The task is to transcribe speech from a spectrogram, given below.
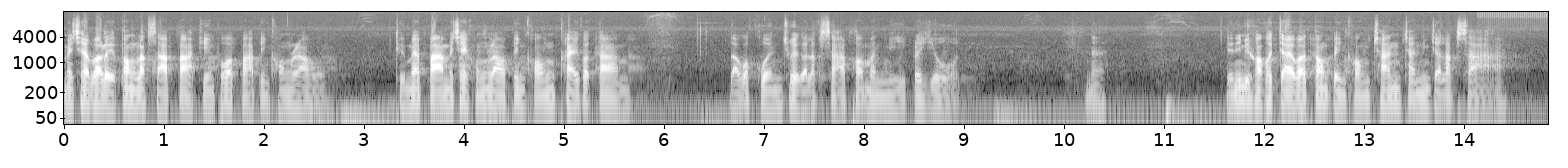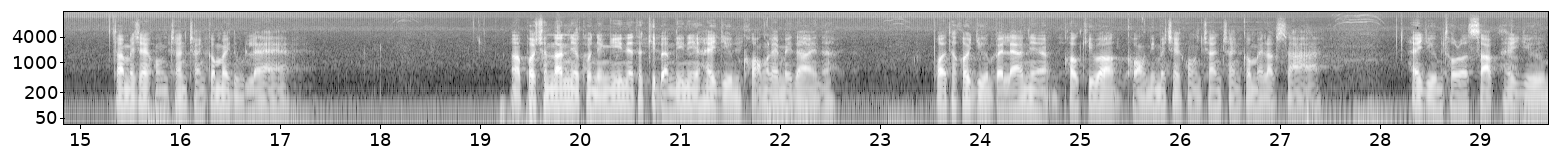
ไม่ใช่ว่าเราต้องรักษาป่าเพียงเพราะว่าป่าเป็นของเรา ถึงแม้ป่าไม่ใช่ของเราเป็นของใครก็ตาม เราก็ควรช่วยกันรักษาเพราะมันมีประโยชน์ นะเดี๋ยวนี้มีความเข้าใจว่าต้องเป็นของฉัน ฉันถึงจะรักษา ถ้าไม่ใช่ของฉัน ฉันก็ไม่ดูแล เพราะฉะนั้นเนี่ยคนอย่างนี้เนี่ยถ้าคิดแบบนี้เนี่ยให้ยืมของอะไรไม่ได้นะเพราะถ้าเขายืมไปแล้วเนี่ยเขาคิดว่าของนี้ไม่ใช่ของฉัน ฉันก็ไม่รักษา ให้ยืมโทรศัพท์ ให้ยืม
